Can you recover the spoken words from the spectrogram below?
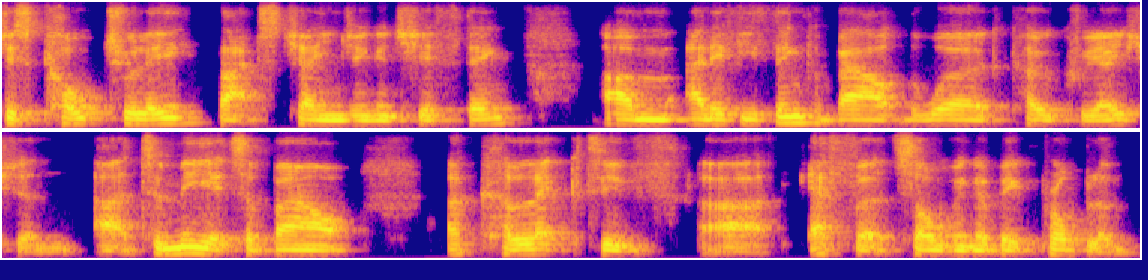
just culturally that's changing and shifting. Um, and if you think about the word co-creation, uh, to me, it's about a collective uh, effort solving a big problem.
